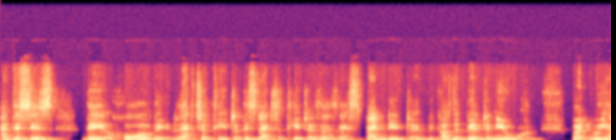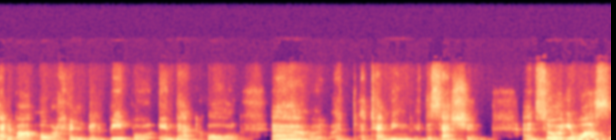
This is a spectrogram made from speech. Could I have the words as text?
And this is the whole the lecture theatre. This lecture theatre has expanded uh, because they built a new one, but we had about over 100 people in that hall uh, attending the session. And so it was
